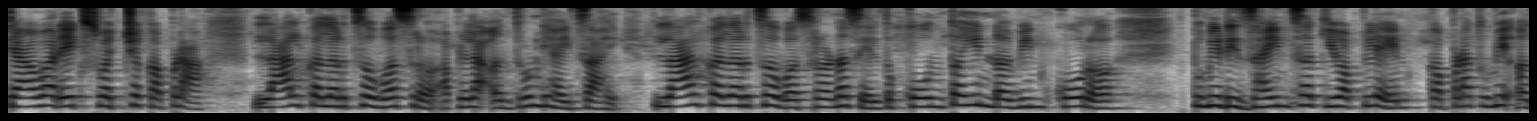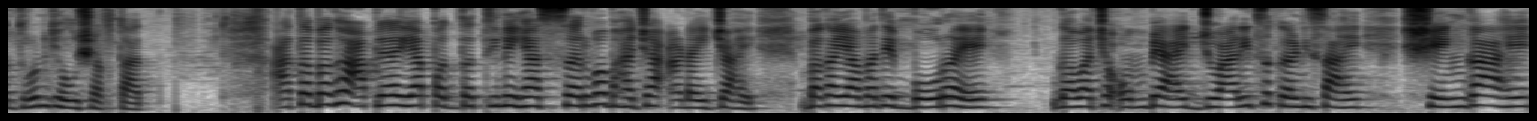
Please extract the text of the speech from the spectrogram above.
त्यावर एक स्वच्छ कपडा लाल कलरचं वस्त्र आपल्याला अंथरून घ्यायचं आहे. लाल कलरचं वस्त्र नसेल तर कोणतंही नवीन कोरं तुम्ही डिझाईनचं किंवा प्लेन कपडा तुम्ही अंथरून घेऊ शकतात. आता बघा आपल्याला या पद्धतीने ह्या सर्व भाज्या आणायच्या आहे. बघा यामध्ये बोरं आहे गव्हाच्या ओंब्या आहेत ज्वारीचं कणीस आहे शेंगा आहे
